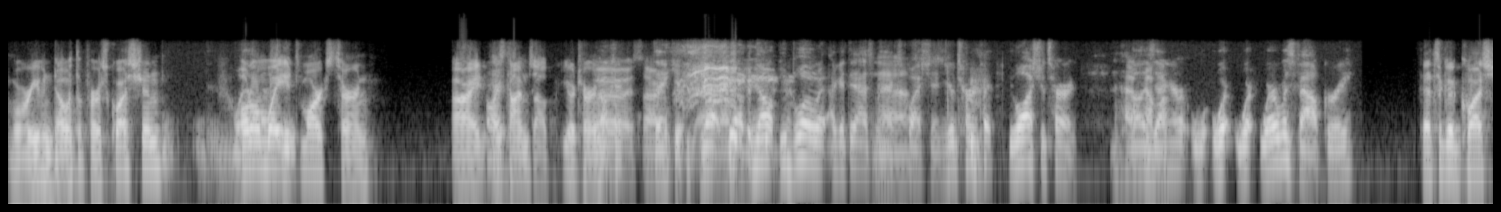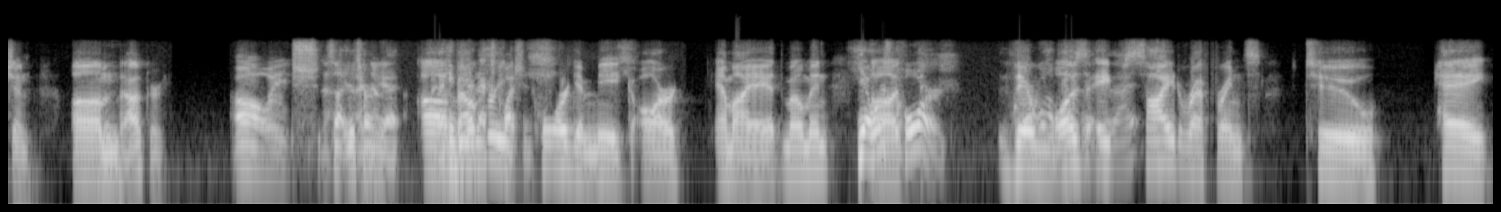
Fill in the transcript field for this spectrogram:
We're even done with the first question. Mm, hold on, wait. It's Mark's turn. All right, All his time's up. Your turn. Wait, Okay, wait, wait, sorry. Thank you. No, no, no, you blew it. I get to ask my next question. Your turn. You lost your turn. How Uh, come I- Zenger, where, where, where was Valkyrie? That's a good question. Um, Valkyrie. Oh wait, Shh, it's not your turn yet. uh, That could be your next question. Korg, and Miek are MIA at the moment. Yeah, where's Uh, Korg? There Korg wasn't was present a side reference to, hey,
